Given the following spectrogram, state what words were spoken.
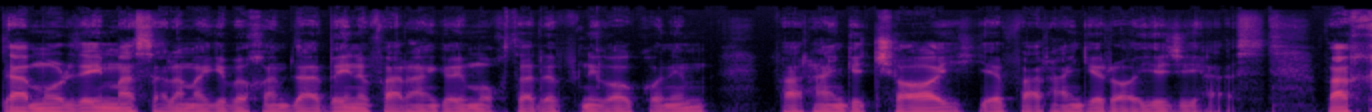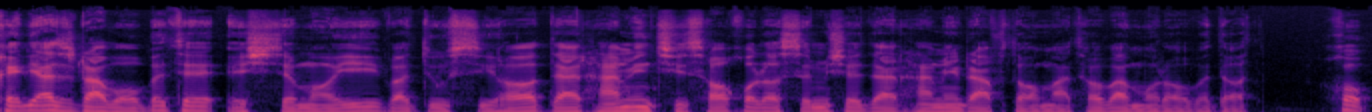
در مورد این مسئله اگه بخوایم در بین فرهنگ های مختلف نگاه کنیم فرهنگ چای یه فرهنگ رایجی هست و خیلی از روابط اجتماعی و دوستی ها در همین چیزها خلاصه میشه در همین رفت آمدها و مراودات. خب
